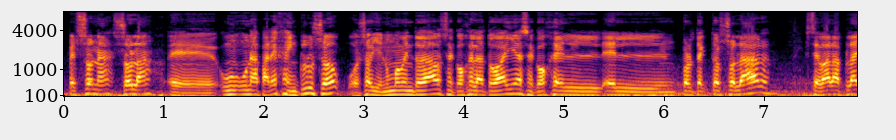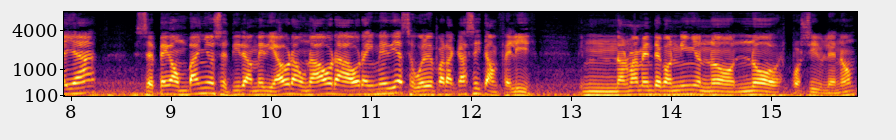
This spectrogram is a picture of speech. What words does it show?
persona sola, eh, una pareja incluso, pues oye, en un momento dado se coge la toalla, se coge el, protector solar, se va a la playa, se pega un baño, se tira media hora, una hora, hora y media, se vuelve para casa y tan feliz. Normalmente con niños no, no es posible, ¿no?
